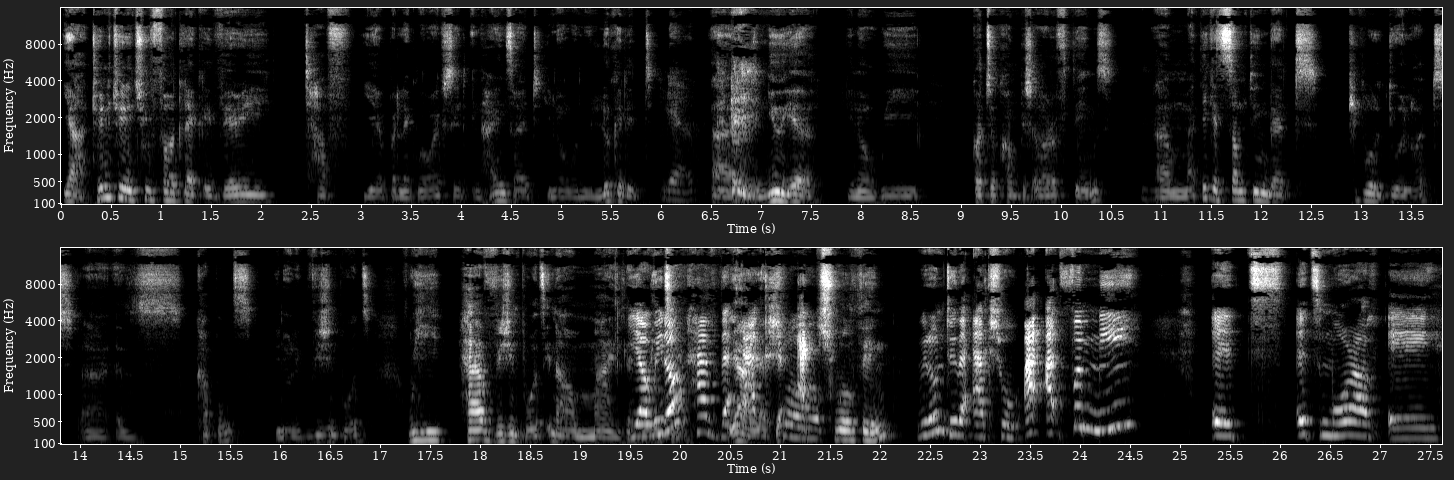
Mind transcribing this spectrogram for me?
yeah, 2022 felt like a very tough year. But like my wife said, in hindsight, you know, when we look at it Yeah. uh, in the new year, you know, we got to accomplish a lot of things. Mhm. Um, I think it's something that people do a lot uh, as couples, you know, like vision boards. We have vision boards in our minds. like yeah, we don't have the yeah, actual. like the actual thing. we don't do the actual. I, I for me, it's it's more of a.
